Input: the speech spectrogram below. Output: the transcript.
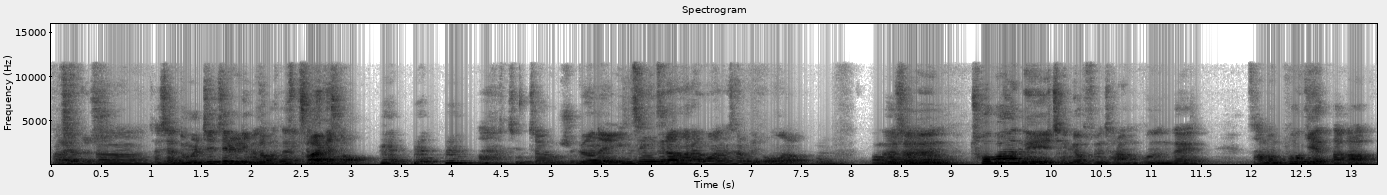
나의 아저씨. 어, 자 진짜 눈물 찔찔 흘리면서 너 봤다니까. 좋아하겠다 아 진짜로. 주변에 인생 드라마라고 하는 사람들이 너무 많아갖고 어, 그래서 맞아요. 저는 초반에 재미없으면 잘 안 보는데 그래서 한번 포기했다가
